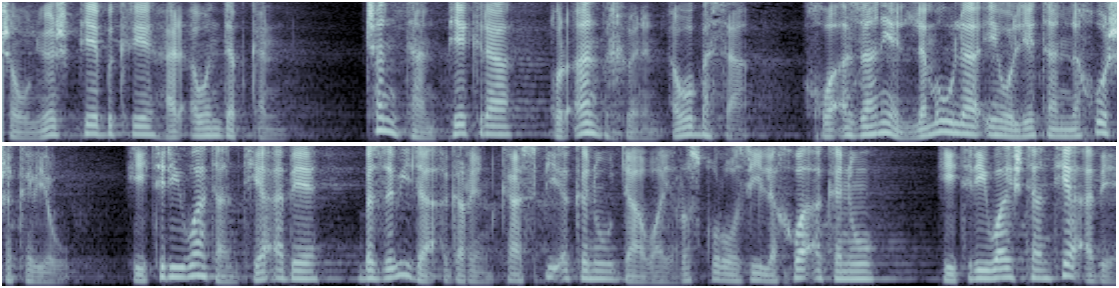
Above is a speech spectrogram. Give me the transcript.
شەو نوێژ پێ بکرێ هەر ئەوەندە بکەن چەندتان پێ کرا قورئان بخوێنن ئەوە بەسە خۆ ئەزانێ لەمەولا ئێوە لێتان نەخۆش ئەکەوێ و هیتری واتان تیا ئەبێ بە زەویدا ئەگەڕێن کاسپی ئەکەن و داوای ڕزق و ڕۆزی لە خوا ئەکەن و هیتری وایشتان تیا ئەبێ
